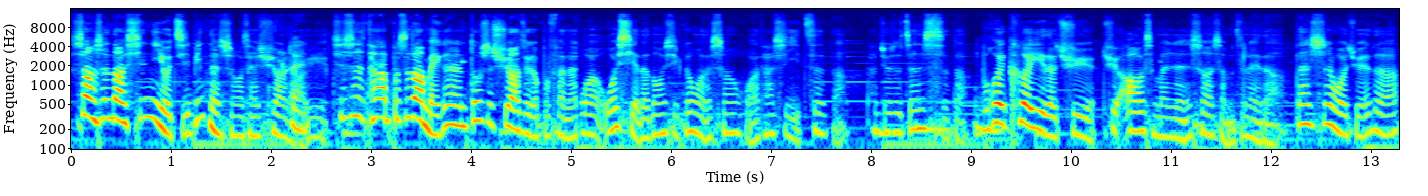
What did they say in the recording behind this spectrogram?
上升到心理有疾病的时候才需要疗愈。其实他不知道每个人都是需要这个部分的。我我写的东西跟我的生活它是一致的。它就是真实的，不会刻意的去去凹什么人设什么之类的。但是我觉得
